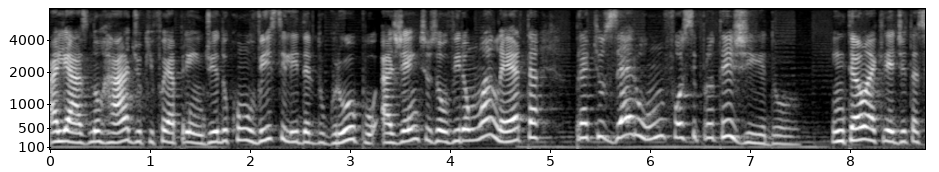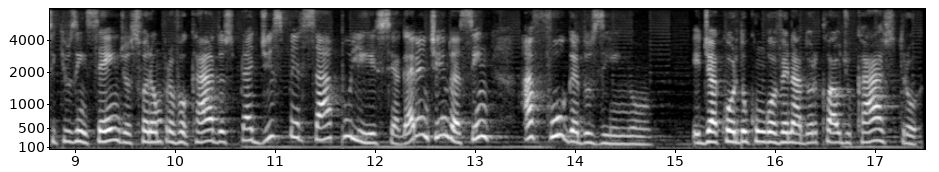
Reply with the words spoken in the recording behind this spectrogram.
Aliás, no rádio que foi apreendido com o vice-líder do grupo, agentes ouviram um alerta para que o 01 fosse protegido. Então, acredita-se que os incêndios foram provocados para dispersar a polícia, garantindo assim a fuga do Zinho. E de acordo com o governador Cláudio Castro,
